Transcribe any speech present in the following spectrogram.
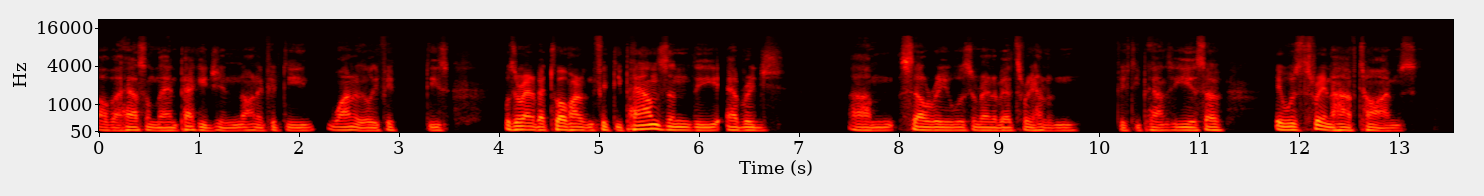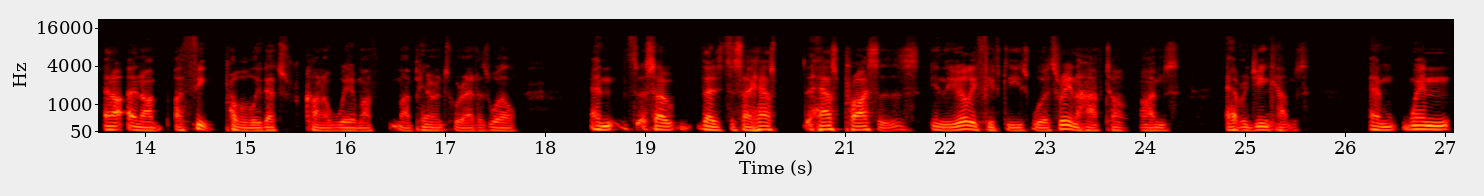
of a house and land package in 1951, early 50s, was around about 1,250 pounds, and the average um, salary was around about 350 pounds a year. So it was three and a half times. And I, and I, I think probably that's kind of where my, my parents were at as well. And so that is to say, house house prices in the early 50s were three and a half times average incomes. And when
